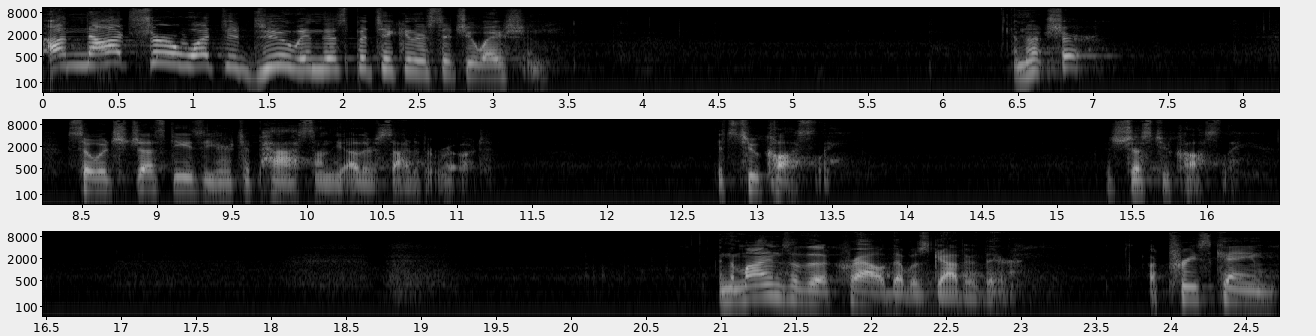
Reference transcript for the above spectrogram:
I'm not sure what to do in this particular situation. I'm not sure. So it's just easier to pass on the other side of the road. It's too costly. It's just too costly. In the minds of the crowd that was gathered there, a priest came,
